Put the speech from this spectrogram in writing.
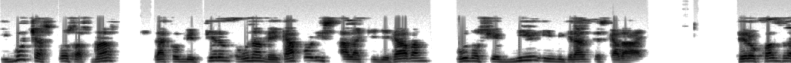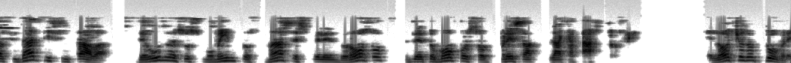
y muchas cosas más la convirtieron en una megápolis a la que llegaban unos 100.000 inmigrantes cada año. Pero cuando la ciudad disfrutaba de uno de sus momentos más esplendorosos, le tomó por sorpresa la catástrofe. El 8 de octubre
